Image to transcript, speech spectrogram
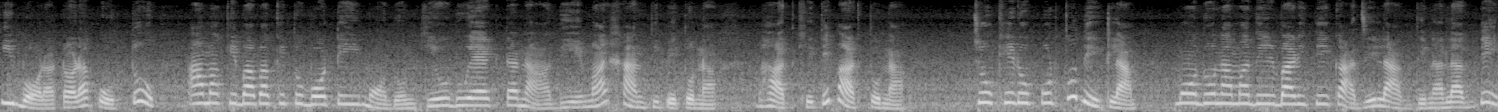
কি বড়া টড়া করতো আমাকে বাবাকে তো বটেই মদনকেও দু একটা না দিয়ে মা শান্তি পেত না, ভাত খেতে পারতো না। চোখের ওপর তো দেখলাম, মদন আমাদের বাড়িতে কাজে লাগতে না লাগতে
